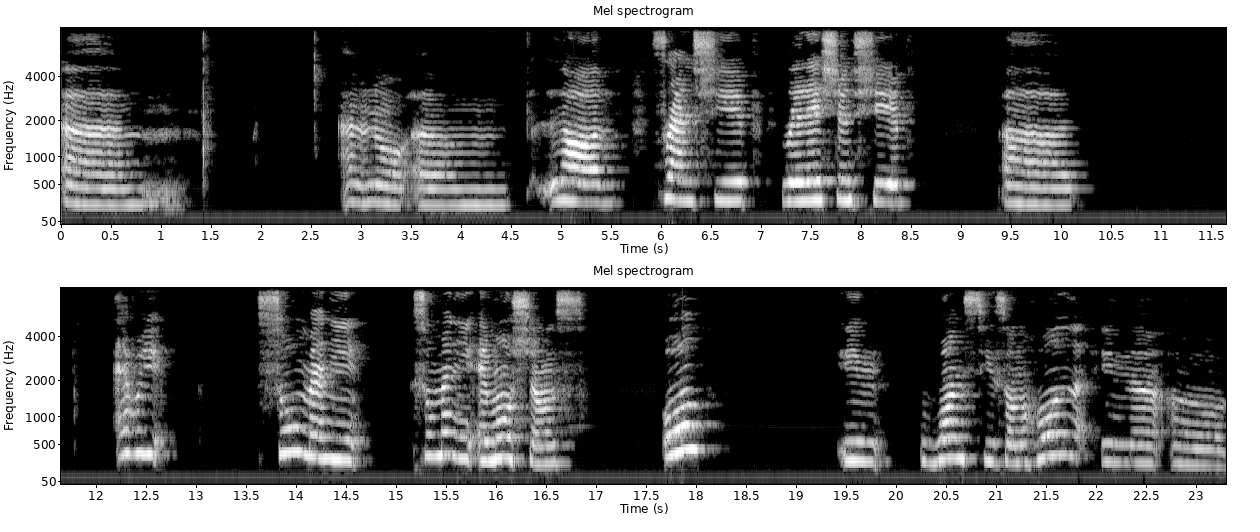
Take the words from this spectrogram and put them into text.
um, I don't know um, love friendship relationship uh, every so many so many emotions all in one season all in uh, uh,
